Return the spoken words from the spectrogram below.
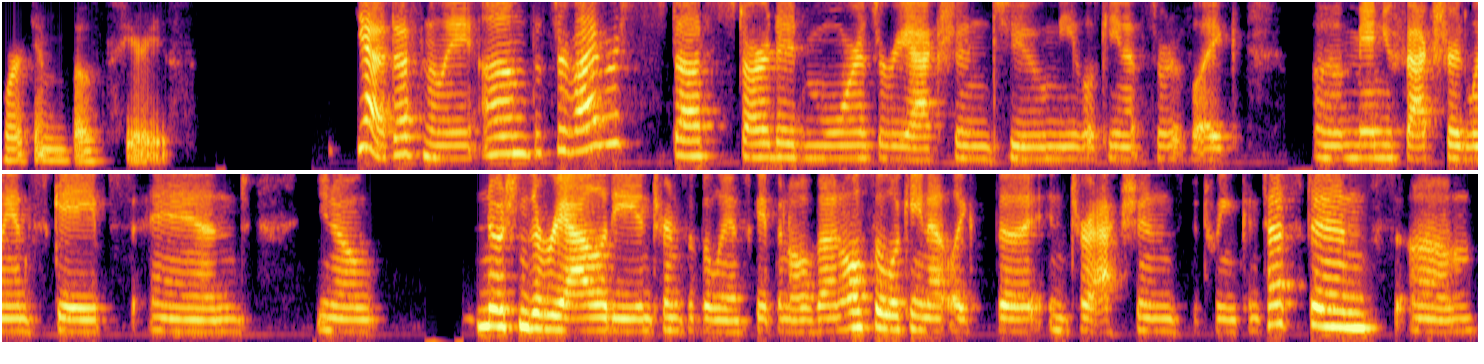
work in both series. Yeah, definitely. Um, the survivor stuff started more as a reaction to me looking at sort of like uh, manufactured landscapes and, you know, notions of reality in terms of the landscape and all of that. And also looking at like the interactions between contestants um,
